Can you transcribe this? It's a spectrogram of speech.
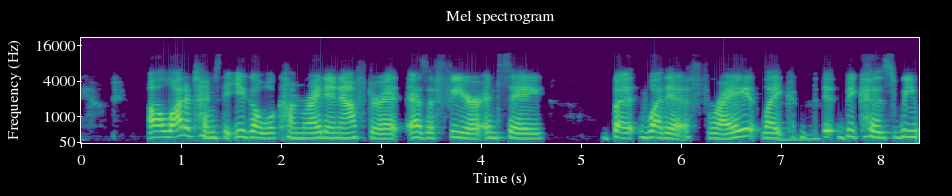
Yeah. A lot of times the ego will come right in after it as a fear and say, but what if, right? Like mm-hmm. it, because we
